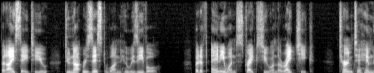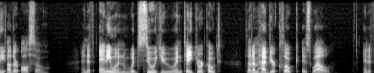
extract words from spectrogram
But I say to you, do not resist one who is evil. But if anyone strikes you on the right cheek, turn to him the other also. And if anyone would sue you and take your coat, let him have your cloak as well. And if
